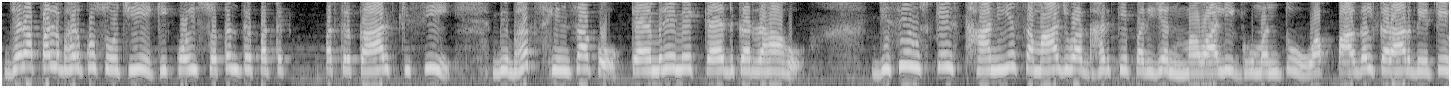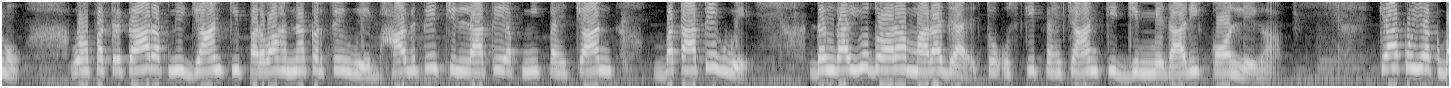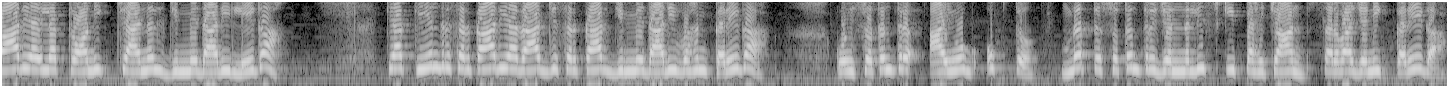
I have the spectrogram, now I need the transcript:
जरा पल भर को सोचिए कि कोई स्वतंत्र पत्र, पत्रकार किसी विभत्स हिंसा को कैमरे में कैद कर रहा हो। जिसे उसके स्थानीय समाज व घर के परिजन मवाली, घुमंतु व पागल करार देते हों। वह पत्रकार अपनी जान की परवाह न करते हुए भागते, चिल्लाते अपनी पहचान बताते हुए दंगाइयों द्वारा मारा जाए तो उसकी पहचान की ज़िम्मेदारी कौन लेगा? क्या कोई अखबार या इलेक्ट्रॉनिक चैनल ज़िम्मेदारी लेगा? क्या केंद्र सरकार या राज्य सरकार ज़िम्मेदारी वहन करेगा? कोई स्वतंत्र आयोग उक्त मृत स्वतंत्र जर्नलिस्ट की पहचान सार्वजनिक करेगा।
